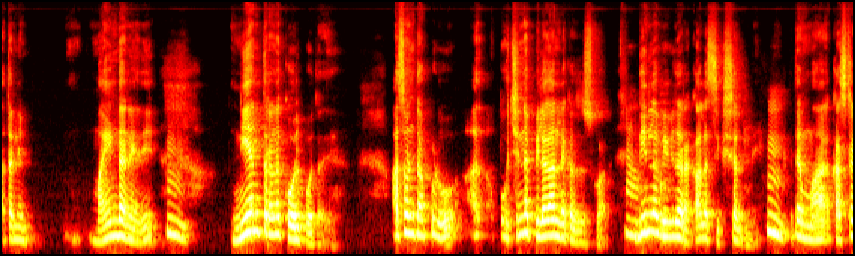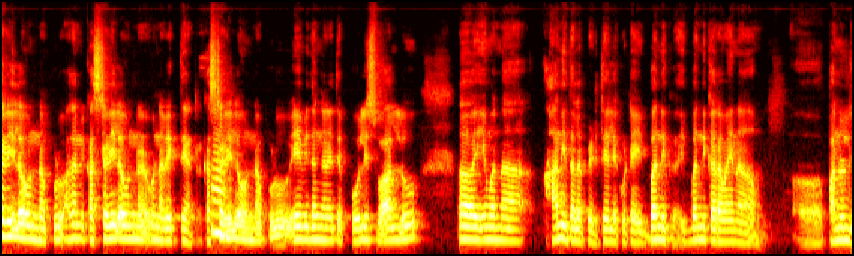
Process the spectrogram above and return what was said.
అతని మైండ్ అనేది నియంత్రణ కోల్పోతుంది. అసొంటప్పుడు ఒక చిన్న పిల్లగాని లెక్క చూసుకోవాలి. దీనిలో వివిధ రకాల శిక్షలు ఉన్నాయి అయితే మా కస్టడీలో ఉన్నప్పుడు అతన్ని కస్టడీలో ఉన్న ఉన్న వ్యక్తి అంటారు. కస్టడీలో ఉన్నప్పుడు ఏ విధంగానైతే పోలీస్ వాళ్ళు ఏమన్నా హాని తలపెడితే లేకుంటే ఇబ్బంది ఇబ్బందికరమైన పనులు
